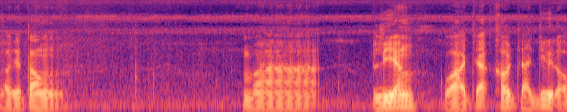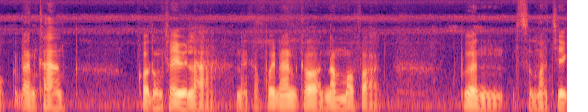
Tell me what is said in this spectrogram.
เราจะต้องมาเลี้ยงกว่าจะเขาจะยืดออกด้านข้าง ก็ต้องใช้เวลานะครับ เพราะนั้นก็นำมาฝากเพื่อนสมาชิก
